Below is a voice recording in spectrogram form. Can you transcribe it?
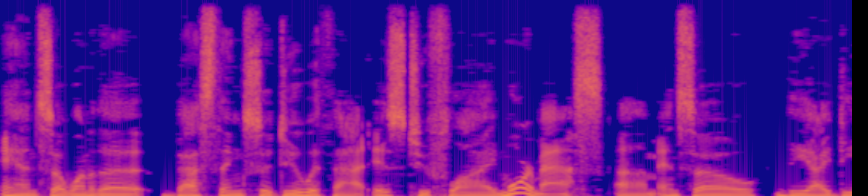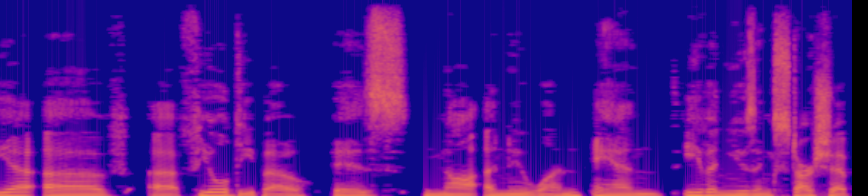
And so one of the best things to do with that is to fly more mass. Um, and so the idea of a fuel depot is not a new one. And even using Starship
